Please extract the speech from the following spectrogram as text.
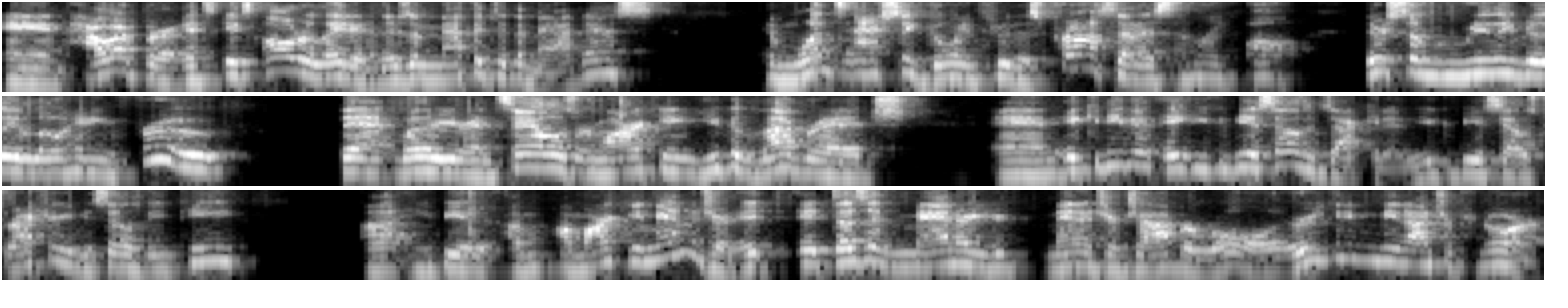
And however, it's, it's all related and there's a method to the madness. And once actually going through this process, I'm like, oh, there's some really, really low hanging fruit that whether you're in sales or marketing, you could leverage and it could even it, you could be a sales executive you could be a sales director you could be a sales vp uh, you could be a, a, marketing manager. It, it doesn't matter your manager job or role or you can even be an entrepreneur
